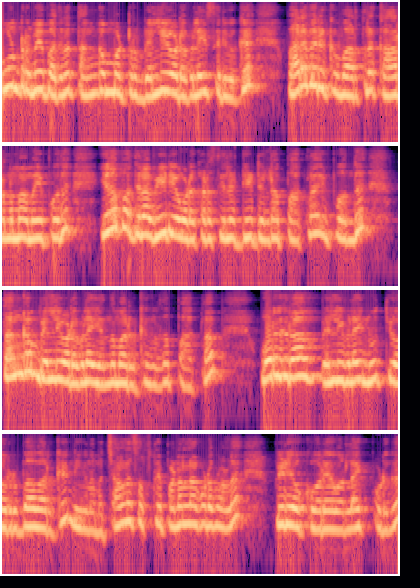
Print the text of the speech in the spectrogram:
மூன்றுமே பார்த்தீங்கன்னா தங்கம் மற்றும் வெள்ளியோட விலை சரிவுக்கு வரவிருக்கும் வாரத்தில் காரணமாக அமைப்போது இதை பார்த்தீங்கன்னா வீடியோவோட கடைசியில் டீட்டெயிலாக பார்க்கலாம். இப்போ வந்து தங்கம் வெள்ளியோட விலை எந்த மாதிரி இருக்குங்கிறத பார்க்கலாம். ஒரு கிராம் வெள்ளி விலை நூற்றி ஒரு ரூபாவாக இருக்குது நீங்கள் நம்ம சேனலை சப்ஸ்கிரைப் பண்ணலாம் கூட பரவாயில்ல. வீடியோவுக்கு ஒரே ஒரு லைக் போடுங்க.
